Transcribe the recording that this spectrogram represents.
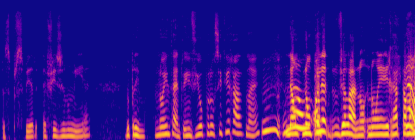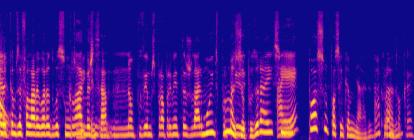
para se perceber a fisionomia do primo. No entanto, enviou para o sítio errado, não é? Hum, não, não, não para... olha, vê lá, não, não é errado de tal maneira que estamos a falar agora do assunto. Claro, mas sabe? não podemos propriamente ajudar muito porque... Mas eu poderei, sim. Ah, é? Posso, posso encaminhar. Ah, claro. pronto, ok.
